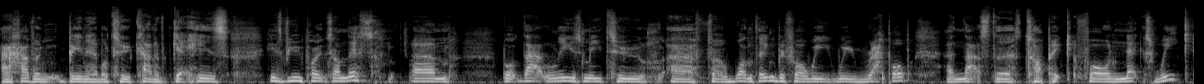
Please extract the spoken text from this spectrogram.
I haven't been able to kind of get his his viewpoints on this. Um, but that leaves me to uh, for one thing before we, we wrap up, and that's the topic for next week.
